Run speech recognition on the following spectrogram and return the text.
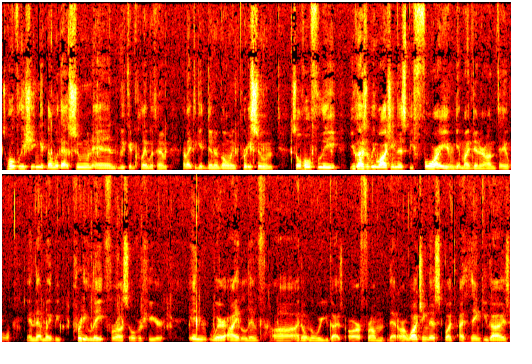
So hopefully she can get done with that soon and we can play with him. I'd like to get dinner going pretty soon. So hopefully you guys will be watching this before I even get my dinner on the table. And that might be pretty late for us over here in where I live. Uh, I don't know where you guys are from that are watching this, but I thank you guys.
